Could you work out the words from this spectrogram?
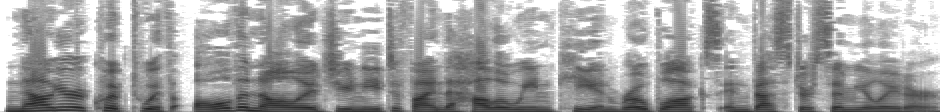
Now you're equipped with all the knowledge you need to find the Halloween key in Roblox Investor Simulator.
